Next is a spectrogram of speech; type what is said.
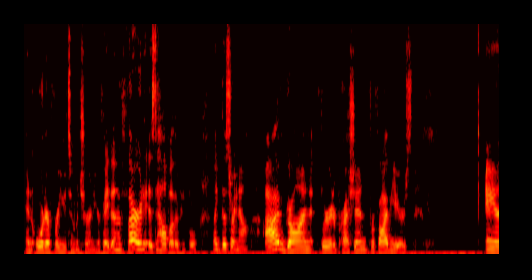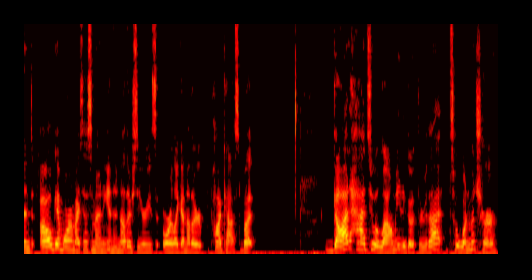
in order for you to mature in your faith. And the third is to help other people. Like this right now. I've gone through depression for five years. And I'll get more on my testimony in another series or like another podcast. But God had to allow me to go through that to one mature,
